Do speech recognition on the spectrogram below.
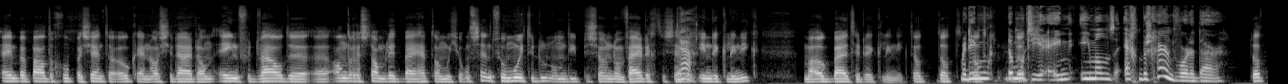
één bepaalde groep patiënten ook. En als je daar dan één verdwaalde uh, andere stamlid bij hebt... dan moet je ontzettend veel moeite doen om die persoon dan veilig te stellen... Ja. in de kliniek, maar ook buiten de kliniek. Dat, dat, maar die, dat, dan dat, moet hier één, iemand echt beschermd worden daar? Dat,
